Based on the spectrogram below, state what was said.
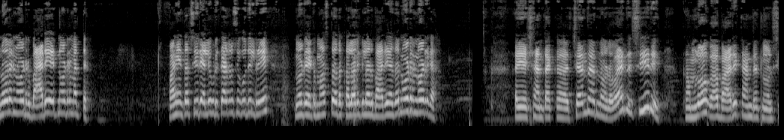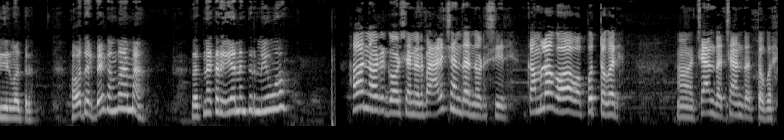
ನೋಡ್ರಿ ನೋಡ್ರಿ, ಭಾರಿ ಐತೆ ನೋಡ್ರಿ ಮತ್ತೆ. ಇಂಥ ಸೀರೆ ಎಲ್ಲಿ ಹುಡುಕಾಡ್ರು ರೀ ನೋಡ್ರಿ ಎಷ್ಟು ಮಸ್ತ್ ಅದ ಕಲರ್ ಗಿಲರ್ ಭಾರಿ ಅದ, ನೋಡ್ರಿ ನೋಡ್ರಿ ಅಯ್ಯೋ, ಶಾಂತಕ್ಕ, ಚಂದ ಅದ ನೋಡವ ಇದು ಸೀರೆ. ಕಮ್ಲೋಗ, ಭಾರಿ ಕಾಣ್ತೈತೆ ನೋಡಿ ಸೀರೆ ಮಾತ್ರ. ಹೌದಲ್, ಬೇಕಂಗ ಅಮ್ಮ? ರತ್ನಾಕರ್, ಏನಂತೀರಿ ನೀವು? ಹಾ, ನೋಡ್ರಿ ಗೋಡ್ಸೇನರ್ ಭಾರಿ ಚಂದ ಅದ ನೋಡ್ರಿ ಸೀರೆ. ಕಮ್ಲೋಗ, ಒಪ್ಪತ್ ತಗೋರಿ. ಹಾ, ಚಂದ ಚಂದ ತಗೋರಿ.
